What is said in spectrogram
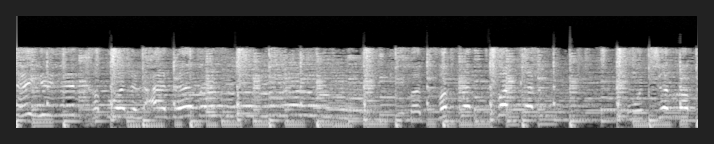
غير خطوة للعذاب. كيما تفكر تفكر وتجرب.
